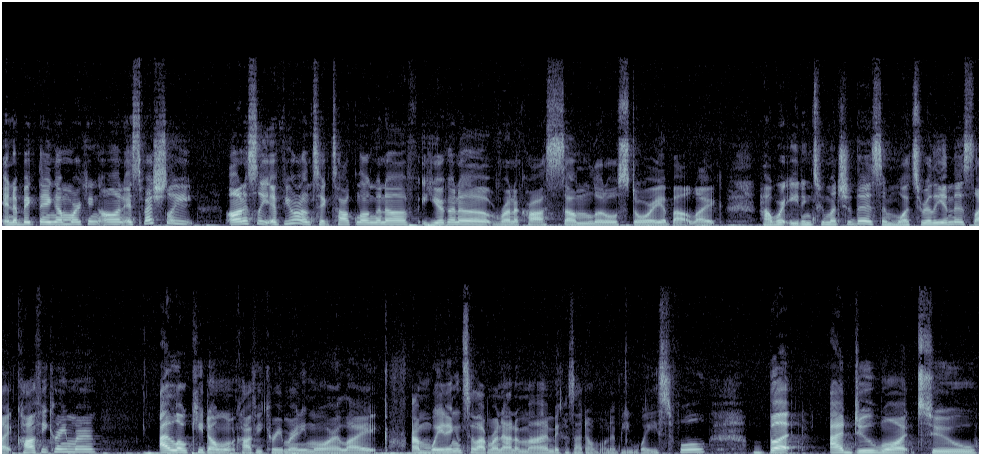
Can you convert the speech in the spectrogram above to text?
and a big thing I'm working on, especially honestly, if you're on TikTok long enough, you're to run across some little story about like how we're eating too much of this and what's really in this like coffee creamer. I low key don't want coffee creamer anymore. Like, I'm waiting until I run out of mine because I don't want to be wasteful. But I do want to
